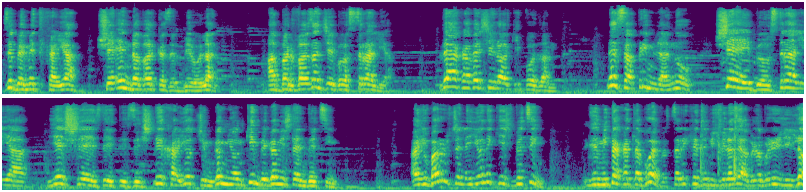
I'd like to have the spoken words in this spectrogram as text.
זה באמת חיה שאין דבר כזה בעולם. הברווזן שבאוסטרליה. והחבר שלו הקיפודן. מספרים לנו שבאוסטרליה יש איזה שתי חיות שהם גם יונקים וגם יש להם ביצים. אז ברור שליונק יש ביצים. מתחת לבוהב, אז צריך את זה בשביל זה, אבל אמרו לי לא,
